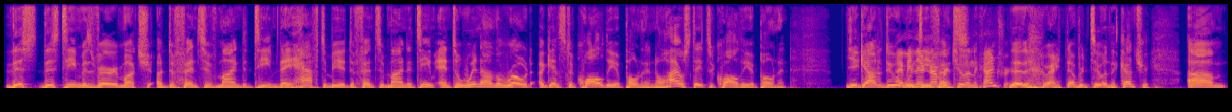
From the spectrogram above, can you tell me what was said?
this this team is very much a defensive minded team. They have to be a defensive minded team and to win on the road against a quality opponent. And Ohio State's a quality opponent. You got to do it I mean, they're number two in the country. right, number two in the country. Um,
